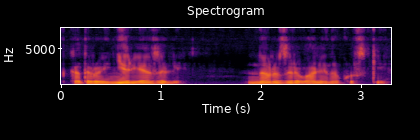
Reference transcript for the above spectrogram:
которые не резали, но разрывали на куски.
